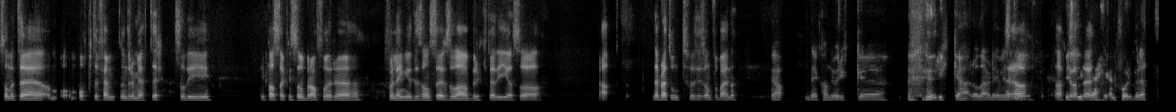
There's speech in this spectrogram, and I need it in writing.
sånn etter opptil 1500 meter, så de, de passa ikke så bra for, eh, for lengre distanser. Så da brukte jeg de, og så Ja. Det ble tungt, for å si sånn, for beinet. Det kan jo rykke, rykke her og der, det, hvis, Ja, du, hvis du ikke det. er helt forberedt.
